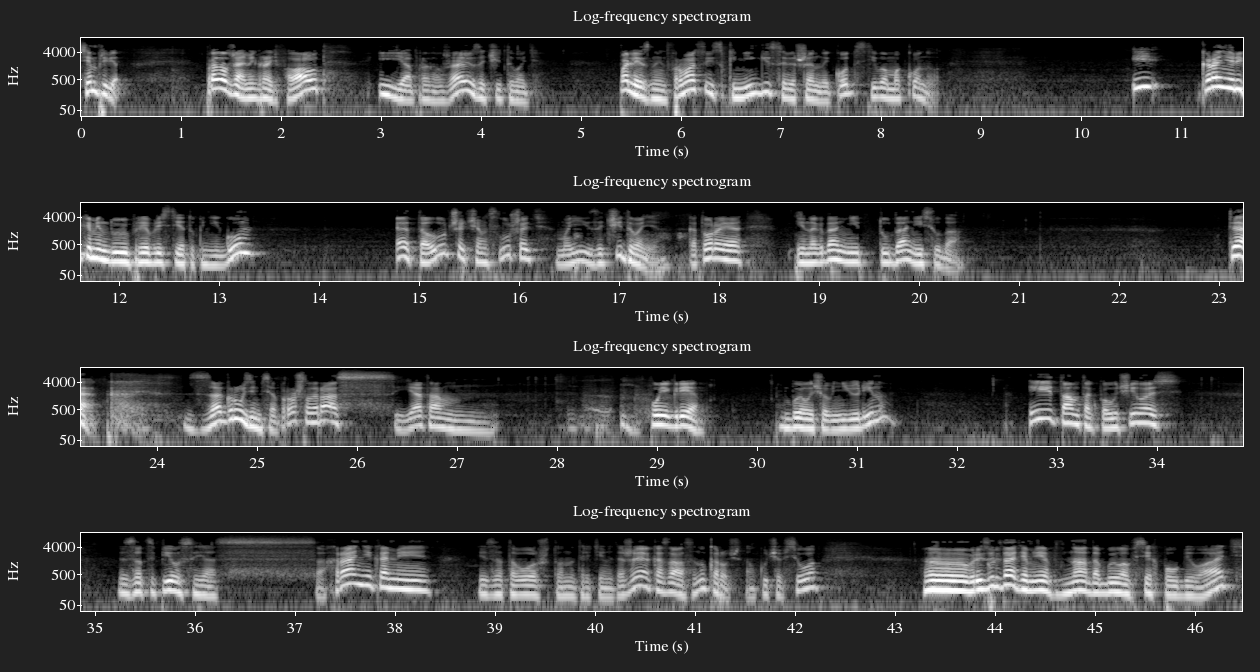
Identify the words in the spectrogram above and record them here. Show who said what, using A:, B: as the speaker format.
A: Всем привет! Продолжаем играть в Fallout, и я продолжаю зачитывать полезную информацию из книги «Совершенный код» Стива МакКоннелла. И крайне рекомендую приобрести эту книгу. Это лучше, чем слушать мои зачитывания, которые иногда ни туда, ни сюда. Так, загрузимся. В прошлый раз я там по игре был еще в Ньюрино. И там так получилось, зацепился я с охранниками из-за того, что на третьем этаже оказался. Ну, короче, там куча всего. Э, в результате мне надо было всех поубивать.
